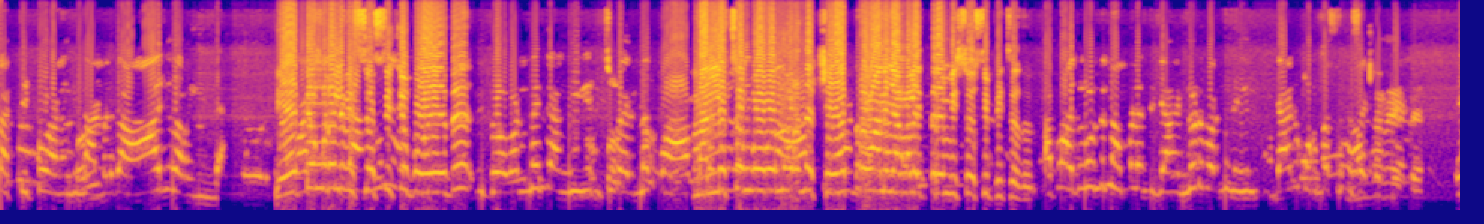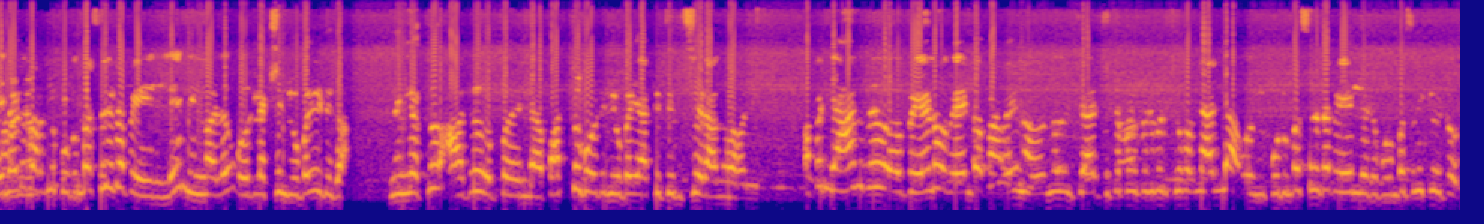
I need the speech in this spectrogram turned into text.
തട്ടിപ്പോ ആണെങ്കിൽ നമ്മളിത് ആരും അറിയില്ല. ഏറ്റവും കൂടുതൽ വിശ്വസിച്ചു പോയത് ഗവൺമെന്റ് അംഗീകരിച്ചു വരുന്ന പാവ- മല്ലച്ചങ്കോവ് എന്ന് പറഞ്ഞ ക്ഷേത്രമാണ് ഞങ്ങൾ ഇത്രയും വിശ്വസിപ്പിച്ചത്. അപ്പൊ അതുകൊണ്ട് നമ്മൾ എന്ത് ഞാൻ എന്നോട് പറഞ്ഞു നിങ്ങൾ ഞാൻ കുടുംബശ്രീ എന്നോട് പറഞ്ഞു കുടുംബശ്രീയുടെ പേരിൽ നിങ്ങൾ ഒരു ലക്ഷം രൂപ ഇടുക. നിങ്ങൾക്ക് അത് പിന്നെ പത്ത് കോടി രൂപയാക്കി തിരിച്ചു തരാന്ന് പറഞ്ഞു. അപ്പൊ ഞാനിത് വേണോ വേണ്ടോ പറയണോ എന്ന് വിചാരിച്ചിട്ടപ്പോൾ ഇവർ വിളിച്ചു പറഞ്ഞു അല്ല ഒരു കുടുംബശ്രീയുടെ പേരിലിട്ട് കുടുംബശ്രീക്ക് കിട്ടും.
